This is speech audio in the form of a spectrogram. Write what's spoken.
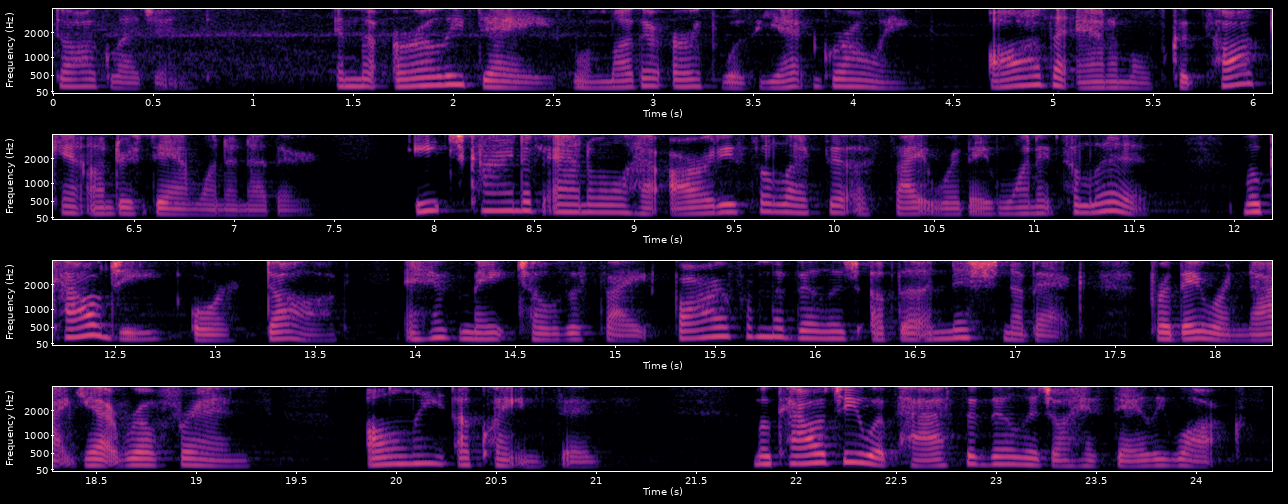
Dog Legend In the early days when Mother Earth was yet growing, all the animals could talk and understand one another. Each kind of animal had already selected a site where they wanted to live. Mukauji, or dog, and his mate chose a site far from the village of the Anishinaabeg, for they were not yet real friends, only acquaintances. Mukauji would pass the village on his daily walks.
